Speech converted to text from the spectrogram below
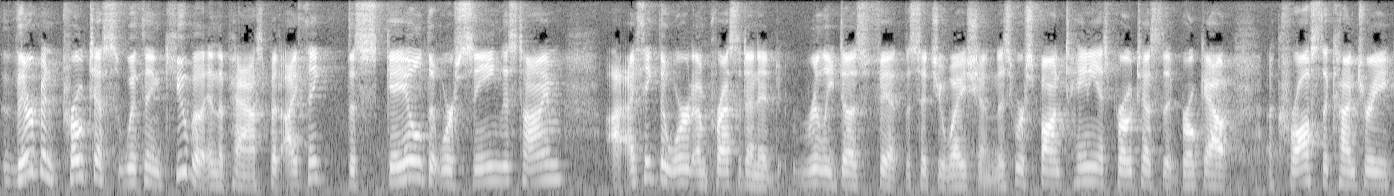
There have been protests within Cuba in the past, but I think the scale that we're seeing this time, I think the word unprecedented really does fit the situation. These were spontaneous protests that broke out across the country.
